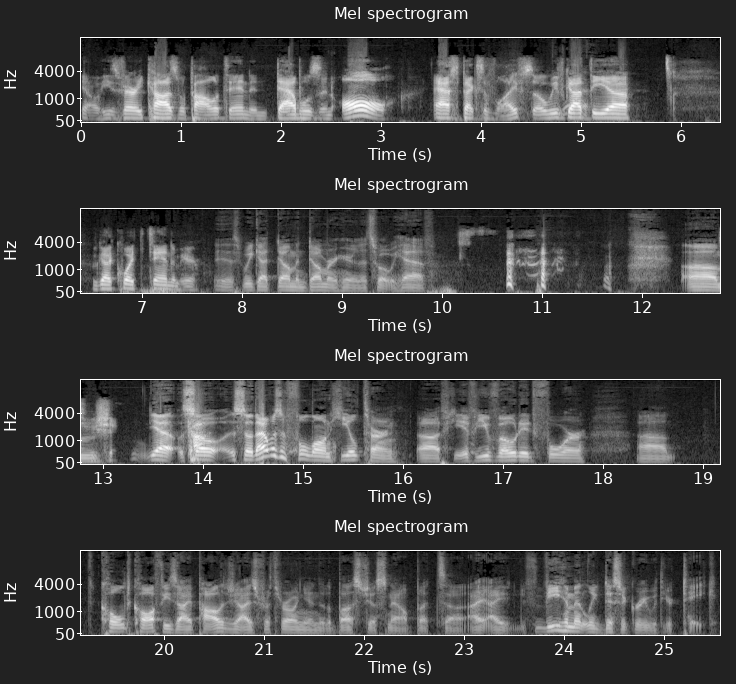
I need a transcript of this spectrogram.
you know he's very cosmopolitan and dabbles in all aspects of life. So we've got the uh, we've got quite the tandem here. Yes, we got Dumb and Dumber here. That's what we have. Um, yeah, so so that was a full on heel turn. Uh, if, you, if you voted for uh, cold coffees, I apologize for throwing you into the bus just now, but uh, I, I, vehemently disagree with your take.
